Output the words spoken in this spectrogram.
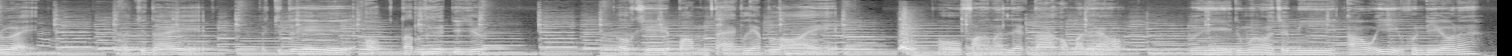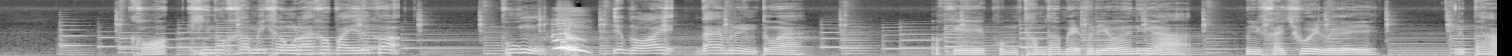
เรื่อยๆเราจะได้เราจะได้ออกตัดเลือดเยอะๆโอเค ป้อมแตกเรียบร้อยโอ้ฝั่งนั้นเรียกดาร์กออกมาแล้วเฮ้ยดูเหมือนว่าจะมีเอาอีกคนเดียวนะ ขอฮิโนคามิคามุระเข้าไปแล้วก็ พุ่งเรียบร้อยได้มาหนึ่งตัว โอเค ผมทำดาเมจคนเดียวนะเนี่ย ไม่มีใครช่วยเลย หรือเปล่า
